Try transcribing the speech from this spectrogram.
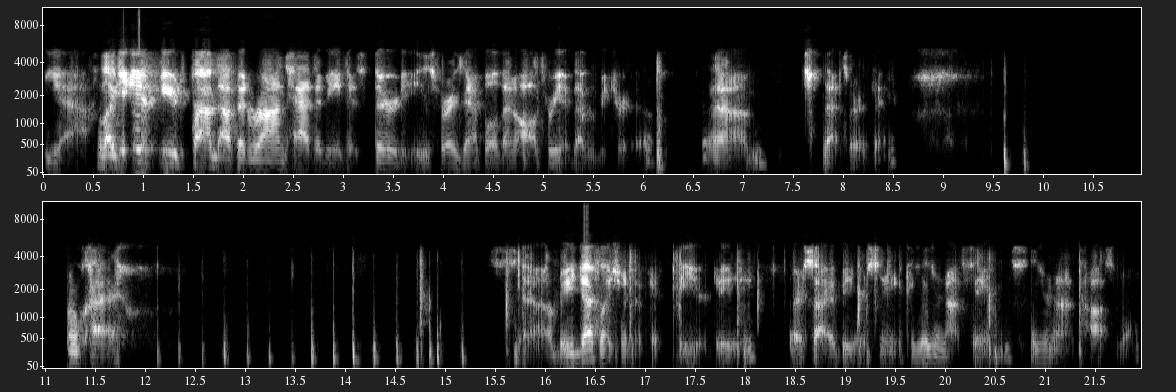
yeah, like if you found out that Ron had to be in his 30s, for example, then all three of them would be true. Um, that sort of thing. Okay. So, but you definitely shouldn't have picked B or D, or sorry, B or C, because those are not things. Those are not possible.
